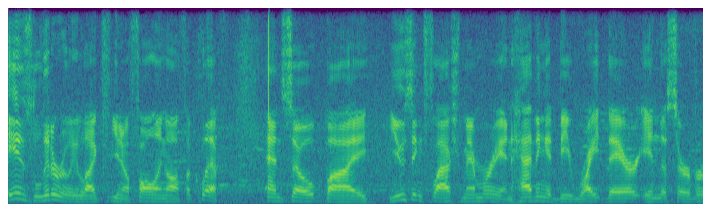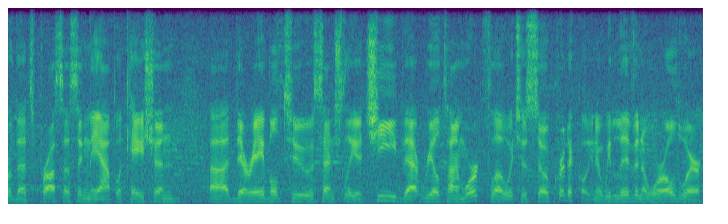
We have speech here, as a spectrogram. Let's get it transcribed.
is literally like you know falling off a cliff. And so by using flash memory and having it be right there in the server that's processing the application, uh, they're able to essentially achieve that real-time workflow, which is so critical. You know, we live in a world where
